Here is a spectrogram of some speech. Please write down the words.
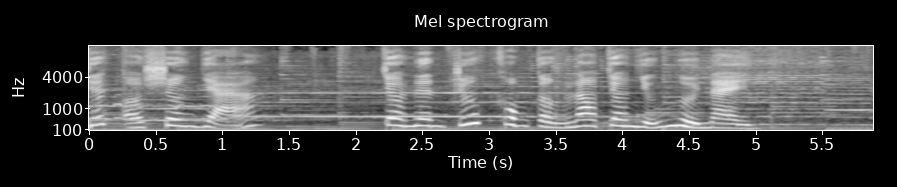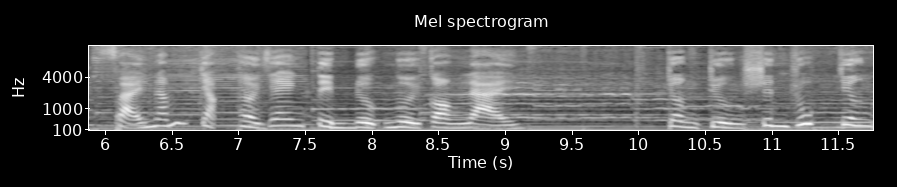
chết ở sơn giả. Cho nên trước không cần lo cho những người này. Phải nắm chặt thời gian tìm được người còn lại. Trần Trường Sinh rút chân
